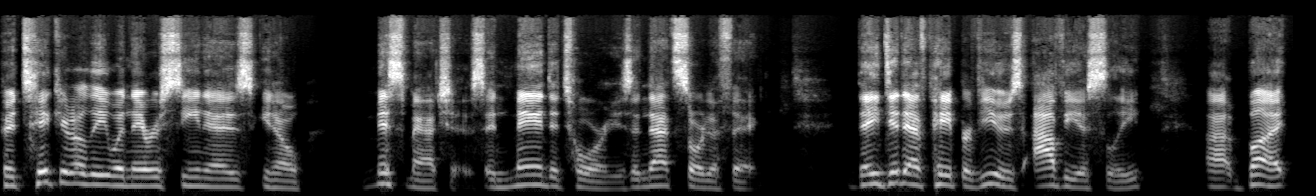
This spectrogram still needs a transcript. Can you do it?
particularly when they were seen as, you know, mismatches and mandatories and that sort of thing they did have pay per views, obviously, uh, but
